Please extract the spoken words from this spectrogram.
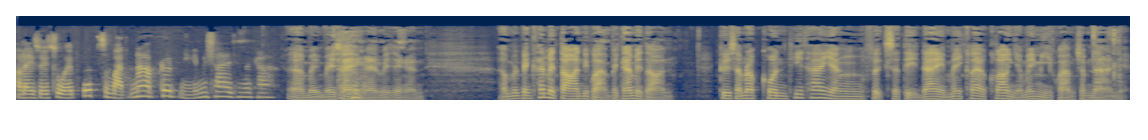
อะไรสวยๆปุ๊บสะบัดหน้าพรึดอย่างนี้ไม่ใช่ใช่ไหมคะเออไม่ไม่ใช่อย่างนั้นไม่ใช่อย่างนั้นเออมันเป็นขั้นเป็นตอนดีกว่าเป็นขั้นเป็นตอน คือสำหรับคนที่ถ้ายังฝึกสติได้ไม่แคล่วคล่องยังไม่มีความชำนาญเนี่ย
